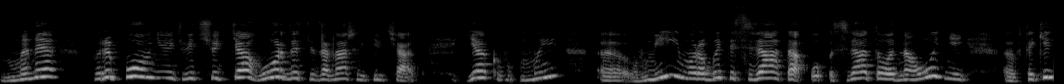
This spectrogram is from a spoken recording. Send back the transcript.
мене переповнюють відчуття гордості за наших дівчат. Як ми е, вміємо робити свята, свято одна одній е, в такі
